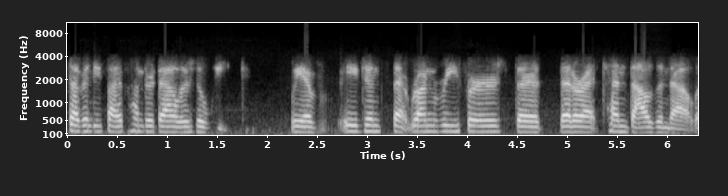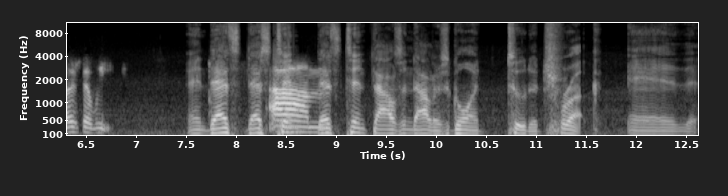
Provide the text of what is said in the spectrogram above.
seventy five hundred dollars a week. We have agents that run reefers that that are at ten thousand dollars a week. And that's that's ten, Um, that's ten thousand dollars going to the truck, and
